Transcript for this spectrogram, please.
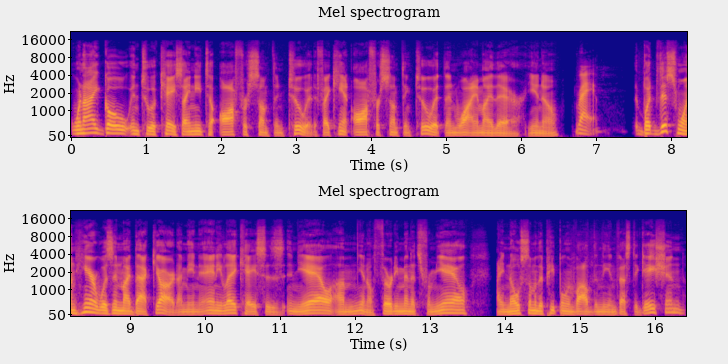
when i go into a case i need to offer something to it. If i can't offer something to it then why am i there you know? Right. but this one here was in my backyard. I mean annie le case is in yale. I'm you know 30 minutes from yale i know some of the people involved in the investigation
